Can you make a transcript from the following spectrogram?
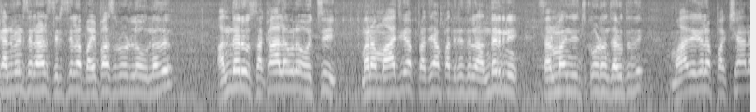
convention hall Sircilla bypass రోడ్లో ఉన్నది. అందరూ సకాలంలో వచ్చి మన మాజీగా ప్రజాప్రతినిధులు అందరినీ సన్మానించుకోవడం జరుగుతుంది. మాదిగల పక్షాన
